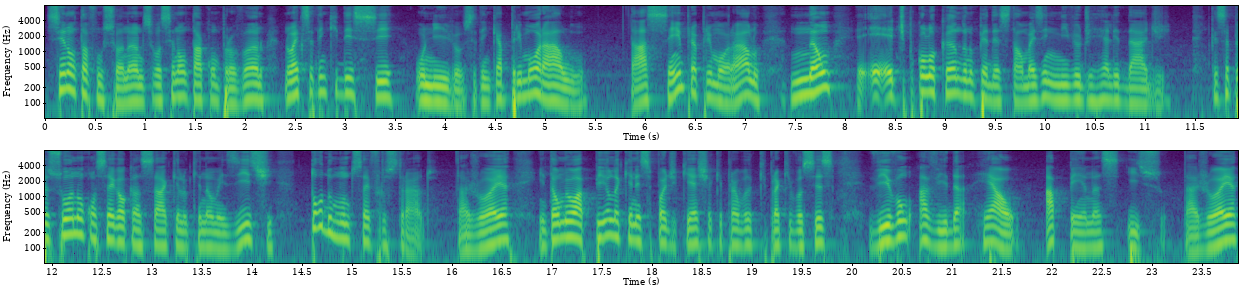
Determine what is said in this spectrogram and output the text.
Se não está funcionando, se você não está comprovando, não é que você tem que descer o nível, você tem que aprimorá-lo tá? Sempre aprimorá-lo, não é, é, é, tipo colocando no pedestal, mas em nível de realidade. Porque se a pessoa não consegue alcançar aquilo que não existe, todo mundo sai frustrado, tá joia? Então meu apelo aqui nesse podcast é para que vocês vivam a vida real, apenas isso, tá joia?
